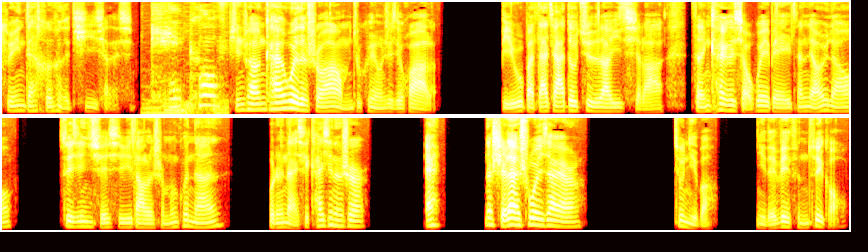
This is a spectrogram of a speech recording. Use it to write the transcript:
所以你得狠狠的踢一下才行。kick off，平常开会的时候啊，我们就可以用这句话了，比如把大家都聚集到一起了，咱开个小会呗，咱聊一聊最近学习遇到了什么困难，或者哪些开心的事儿。哎，那谁来说一下呀？就你吧，你的位分最高。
